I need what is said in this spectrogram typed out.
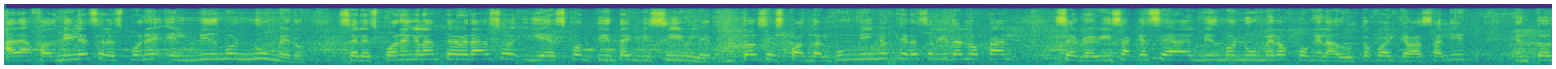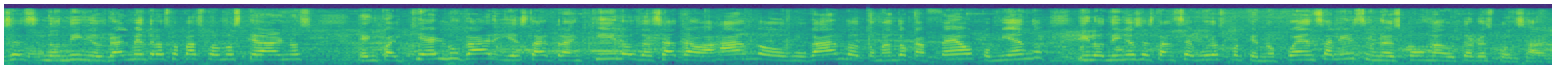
a la familia se les pone el mismo número, se les pone en el antebrazo y es con tinta invisible. Entonces cuando algún niño quiere salir del local, se revisa que sea del mismo número con el adulto con el que va a salir. Entonces los niños, realmente los papás podemos quedarnos en cualquier lugar y estar tranquilos, ya sea trabajando o jugando, o tomando café o comiendo y los niños están seguros porque no pueden salir si no es con un adulto responsable.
